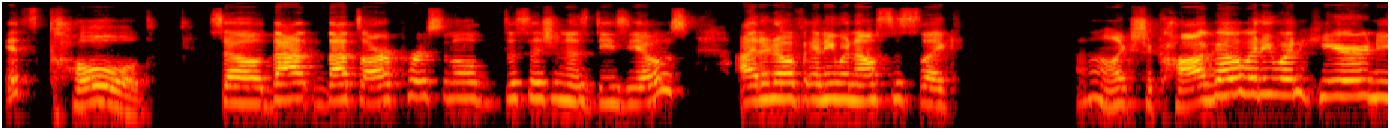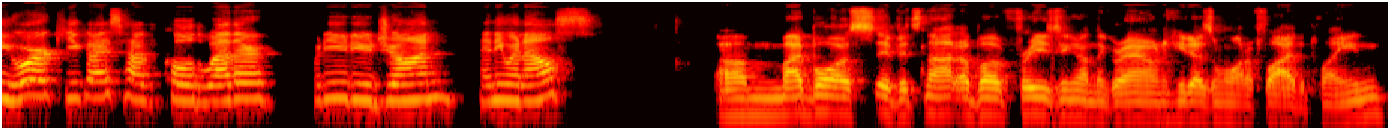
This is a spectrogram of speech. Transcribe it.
It's cold. So that that's our personal decision as dzos i don't know if anyone else is like i don't know like chicago anyone here new york you guys have cold weather. What do you do john? Anyone else? Um, my boss, if it's not above freezing on the ground, he doesn't want to fly the plane.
